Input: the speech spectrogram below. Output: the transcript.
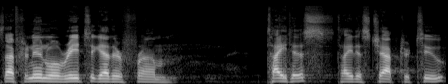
This afternoon we'll read together from Titus, Titus chapter 2.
